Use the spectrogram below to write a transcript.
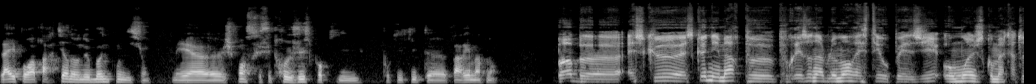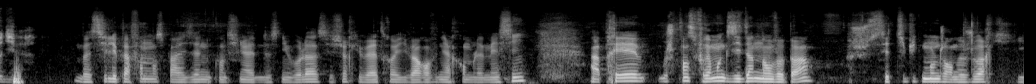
là, il pourra partir dans de bonnes conditions. Mais euh, je pense que c'est trop juste pour qu'il pour qu'il quitte Paris maintenant. Bob, est-ce que est-ce que Neymar peut raisonnablement rester au PSG au moins jusqu'au mercato d'hiver? Bah, si les performances parisiennes continuent à être de ce niveau-là, c'est sûr qu'il va être, il va revenir comme le Messi. Après, je pense vraiment que Zidane n'en veut pas. C'est typiquement le genre de joueur qui,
